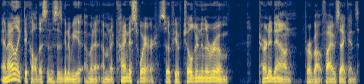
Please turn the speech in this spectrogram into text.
And I like to call this, and this is going to be, I'm going to, I'm going to kind of swear. So if you have children in the room, turn it down for about five seconds.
